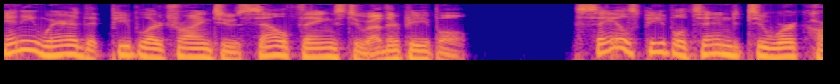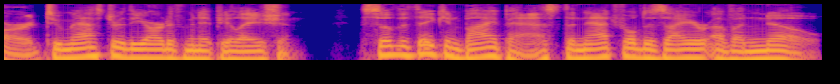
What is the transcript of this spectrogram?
anywhere that people are trying to sell things to other people. Salespeople tend to work hard to master the art of manipulation so that they can bypass the natural desire of a no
